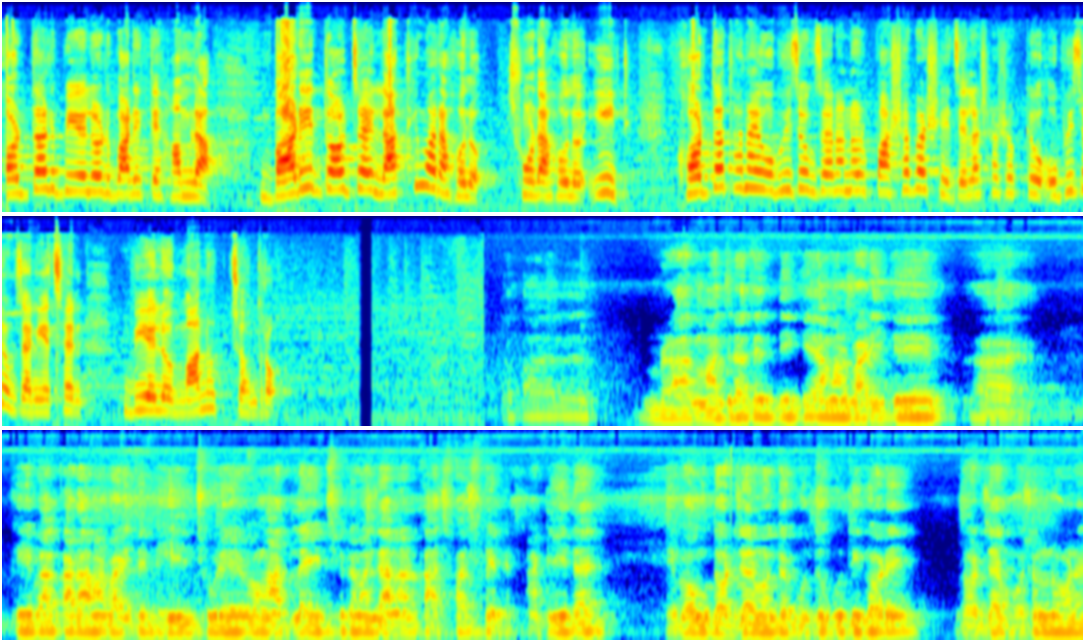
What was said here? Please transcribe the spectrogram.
খর্দার বিএলওর বাড়িতে হামলা। বাড়ির দরজায় লাথি মারা হলো, ছোঁড়া হলো ইট। খর্দা থানায় অভিযোগ জানানোর পাশাপাশি জেলা শাসককে অভিযোগ জানিয়েছেন বিএলও মানব চন্দ্র। মাঝরাতের দিকে আমার বাড়িতে কে বা কারা আমার বাড়িতে ঢিল ছুঁড়ে এবং আদলাইট ছুঁড়ে আমার জানার কাজ ফেটে, ফাটিয়ে দেয় এবং দরজার মধ্যে গুতুগুতি করে। দরজায় প্রচণ্ড মানে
